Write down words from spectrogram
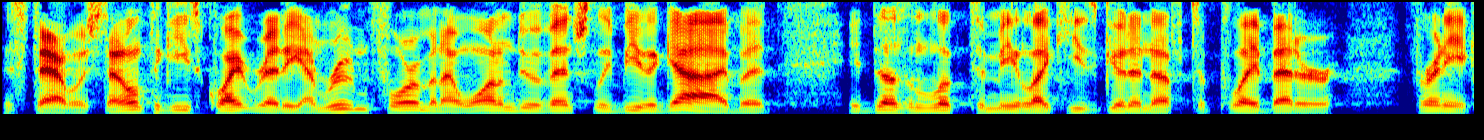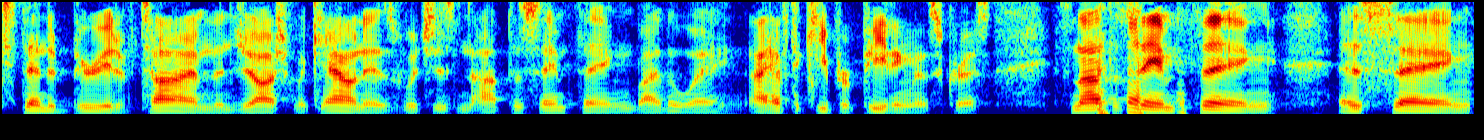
established. I don't think he's quite ready. I'm rooting for him and I want him to eventually be the guy, but it doesn't look to me like he's good enough to play better for any extended period of time than Josh McCown is, which is not the same thing, by the way. I have to keep repeating this, Chris. It's not the same thing as saying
